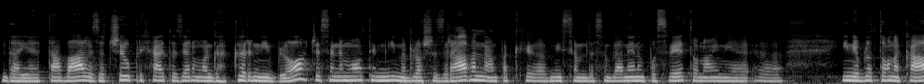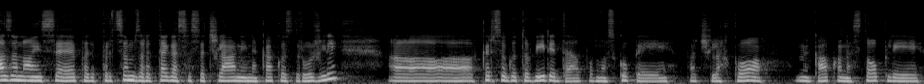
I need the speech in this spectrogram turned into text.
da je ta val začel prihajati, oziroma ga kar ni bilo. Če se ne motim, ni me bilo še zraven, ampak uh, mislim, da sem bila na enem posvetu no, in, je, uh, in je bilo to nakazano in se predvsem zaradi tega so se člani nekako združili, uh, ker so gotovili, da bomo skupaj pač lahko nekako nastopili.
